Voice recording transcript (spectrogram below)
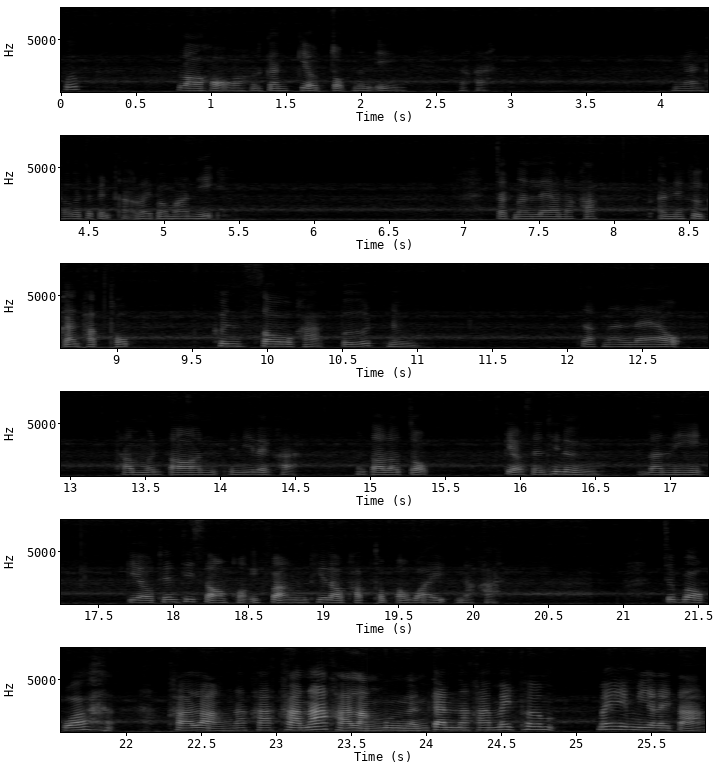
ปุ๊บรอหอหรือการเกี่ยวจบนั่นเองนะคะ งานเขาก็จะเป็นอะไรประมาณนี้ จากนั้นแล้วนะคะ อันนี้คือการพับทบขึ้นโซ่ค่ะปื๊ดหนึ่ง จากนั้นแล้วทำเหมือนตอนอันนี้เลยค่ะ เหมือนตอนเราจบเกี่ยวเส้นที่หนึ่งด้านนี้เกี่ยวเส้นที่สองของอีกฝั่งหนึ่งที่เราพับทบเอาไว้นะคะ จะบอกว่าขาหลังนะคะ ขาหน้าขาหลังเหมือนกันนะคะ ไม่เพิ่มไม่มีอะไรต่าง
